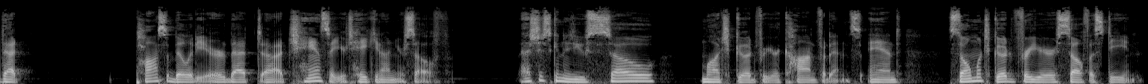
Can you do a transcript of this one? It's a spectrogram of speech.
that possibility or that uh, chance that you're taking on yourself, that's just going to do so much good for your confidence and so much good for your self esteem.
